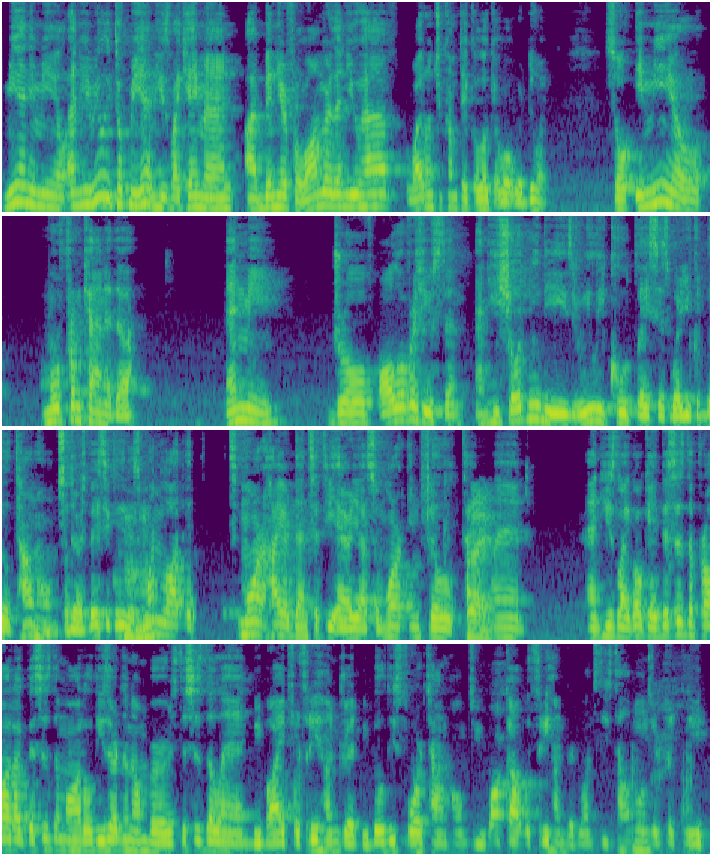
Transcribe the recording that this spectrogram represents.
me and Emil, and he really took me in. He's like, "Hey man, I've been here for longer than you have. Why don't you come take a look at what we're doing?" So Emil moved from Canada, and me drove all over Houston, and he showed me these really cool places where you could build townhomes. So there's basically this Mhm. one lot. It, it's more higher density area, so more infill type Right. land. And he's like, okay, this is the product, this is the model, these are the numbers, this is the land. We buy it for 300. We build these four townhomes. We walk out with 300 once these townhomes are complete.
